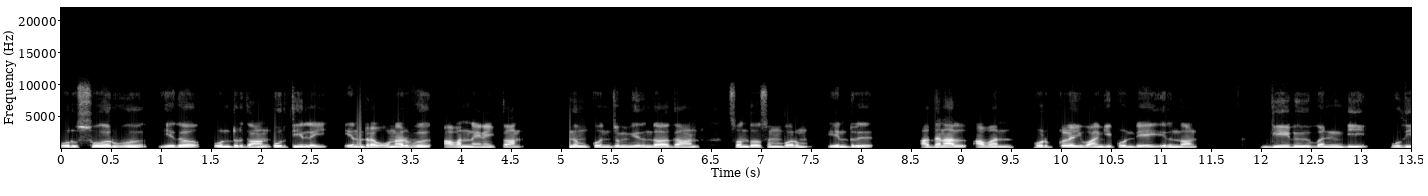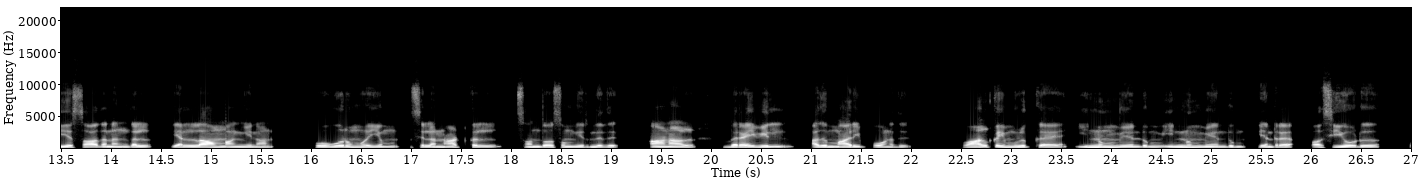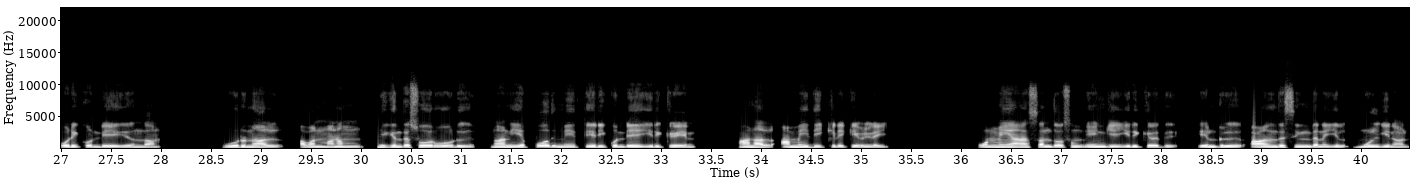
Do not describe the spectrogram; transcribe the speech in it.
ஒரு சோர்வு, ஏதோ ஒன்றுதான் பூர்த்தியில்லை என்ற உணர்வு அவன் நினைத்தான். இன்னும் கொஞ்சம் இருந்தால்தான் சந்தோஷம் வரும் என்று அதனால் அவன் பொருட்களை வாங்கிக் கொண்டே இருந்தான். வீடு, வண்டி, புதிய சாதனங்கள் எல்லாம் வாங்கினான். ஒவ்வொரு முறையும் சில நாட்கள் சந்தோஷம் இருந்தது. ஆனால் விரைவில் அது மாறிப்போனது. வாழ்க்கை முழுக்க இன்னும் வேண்டும், இன்னும் வேண்டும் என்ற பசியோடு ஓடிக்கொண்டே இருந்தான். ஒரு நாள் அவன் மனம் மிகுந்த சோர்வோடு, நான் எப்போதுமே தேடிக்கொண்டே இருக்கிறேன். ஆனால் அமைதி கிடைக்கவில்லை. உண்மையான சந்தோஷம் எங்கே இருக்கிறது? என்று ஆழ்ந்த சிந்தனையில் மூழ்கினான்.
